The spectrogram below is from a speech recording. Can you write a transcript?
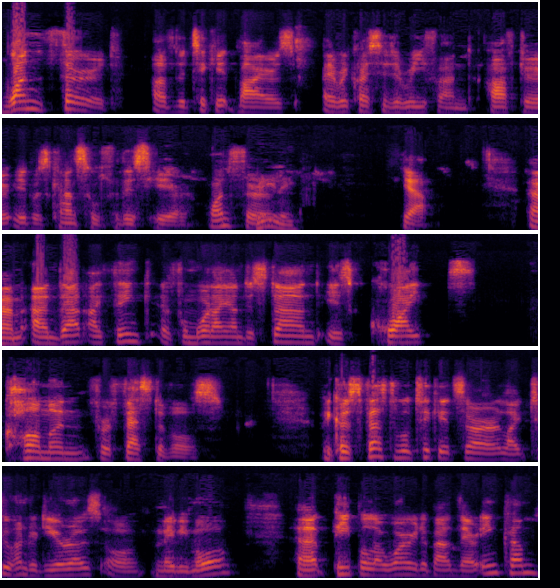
One third of the ticket buyers uh, requested a refund after it was cancelled for this year. One third. really Yeah. Um, and that, I think, uh, from what I understand, is quite common for festivals because festival tickets are like 200 euros or maybe more. Uh, people are worried about their income,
